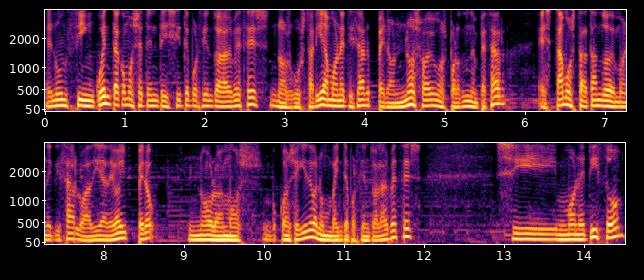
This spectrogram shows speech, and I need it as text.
En un 50,77% de las veces nos gustaría monetizar, pero no sabemos por dónde empezar. Estamos tratando de monetizarlo a día de hoy, pero no lo hemos conseguido en un 20% de las veces. Si monetizo,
